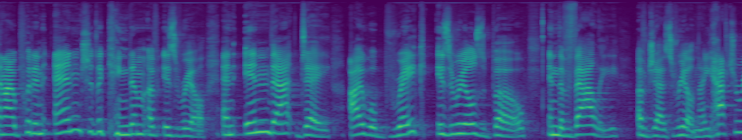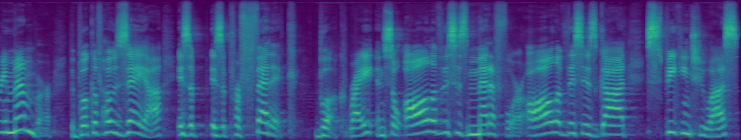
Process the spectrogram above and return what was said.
and I will put an end to the kingdom of Israel. And in that day, I will break Israel's bow in the valley of Jezreel. Now, you have to remember the book of Hosea is a, is a prophetic book, right? And so all of this is metaphor. All of this is God speaking to us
